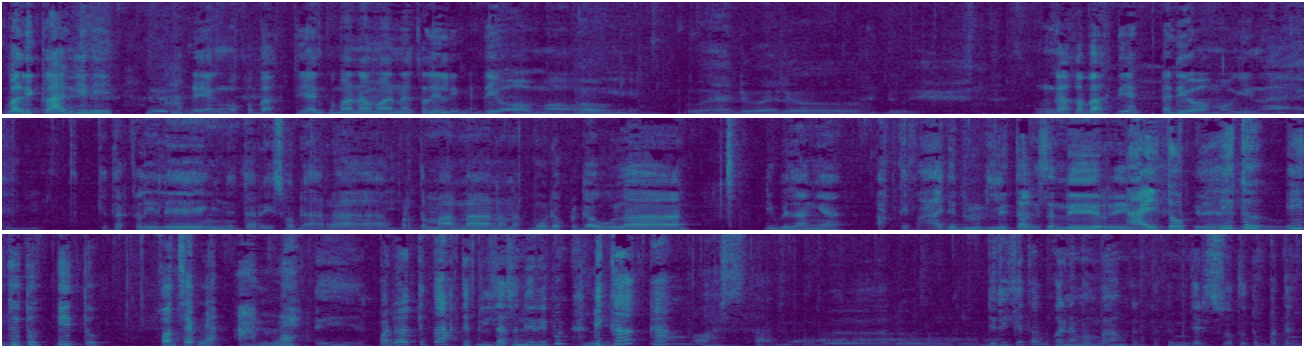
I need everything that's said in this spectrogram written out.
balik lagi nih ada yang mau kebaktian ke mana-mana keliling diomong Oh. Waduh, waduh. Aduh. enggak kebaktian eh, diomongin lagi kita keliling mencari saudara, pertemanan, anak muda pergaulan. Dibilangnya aktif aja dulu di Litang sendiri. nah itu Ya, itu itu tuh itu konsepnya aneh Iya, padahal kita aktif di Litang sendiri pun dikekang. Astaga. Jadi kita bukan yang membangkang tapi mencari sesuatu tempat yang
